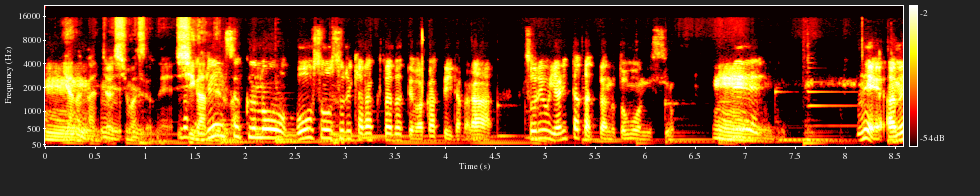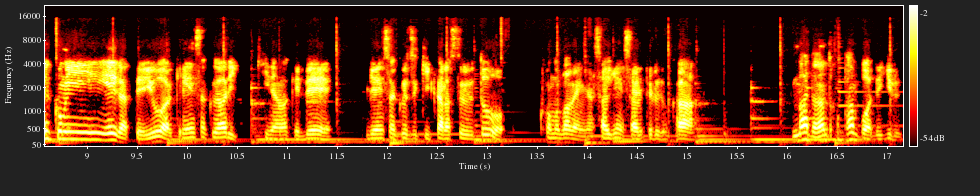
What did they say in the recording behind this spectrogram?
嫌な感じはしますよね。なんかしがん原作の暴走するキャラクターだって分かっていたから、それをやりたかったんだと思うんですよ。うん。でね、アメコミ映画って要は原作ありきなわけで、原作好きからすると、この場面が再現されてるとか、まだなんとか担保はできる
